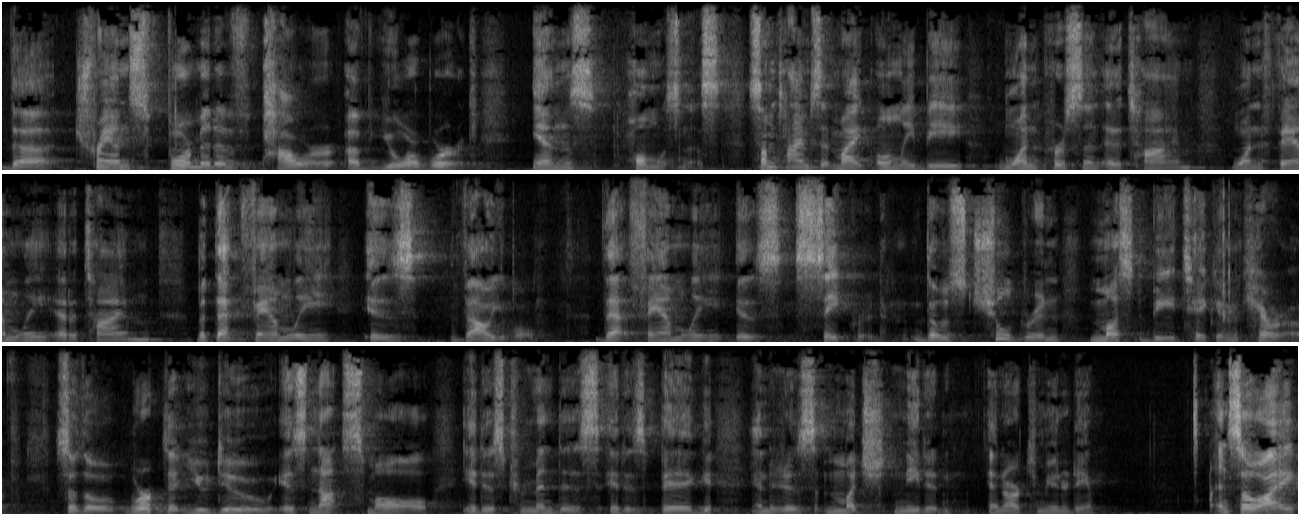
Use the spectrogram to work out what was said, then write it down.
The transformative power of your work ends homelessness. Sometimes it might only be one person at a time, one family at a time, but that family is valuable. That family is sacred. Those children must be taken care of. So the work that you do is not small, it is tremendous, it is big, and it is much needed in our community. And so I,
